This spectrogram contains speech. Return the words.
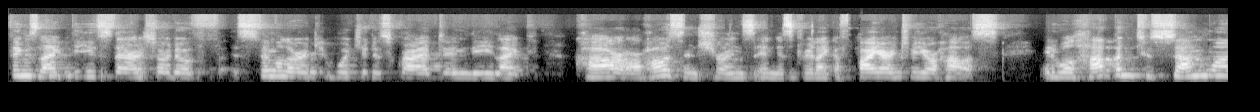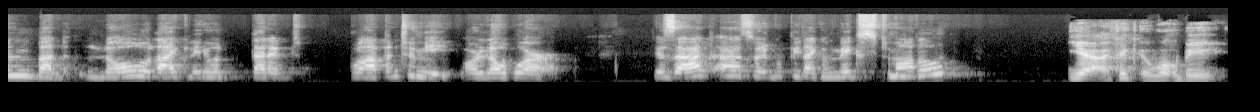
things like these that are sort of similar to what you described in the like car or house insurance industry, like a fire to your house. It will happen to someone, but low likelihood that it will happen to me or lower. Is that uh, so? It would be like a mixed model. Yeah, I think what would be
